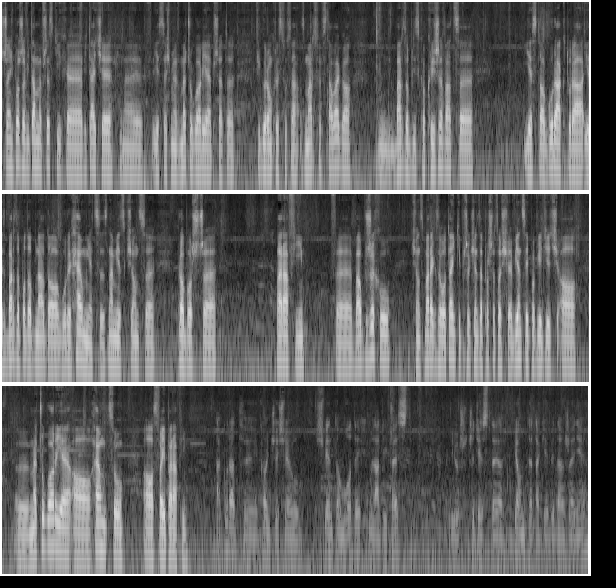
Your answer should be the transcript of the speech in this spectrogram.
Szczęść Boże, witamy wszystkich. E, Witajcie. E, Jesteśmy w Meczugorie przed e, figurą Chrystusa Zmartwychwstałego, m, bardzo blisko Kryżewac. E, Jest to góra, która jest bardzo podobna do góry Chełmiec. Z nami jest ksiądz proboszcz parafii w Wałbrzychu, ksiądz Marek Załoteńki. Proszę księdza, proszę coś więcej powiedzieć o e, Meczugorie, o Chełmcu, o swojej parafii. Akurat kończy się Święto Młodych, Mladi Fest, już 35. takie wydarzenie.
